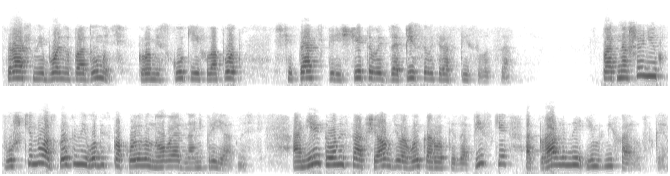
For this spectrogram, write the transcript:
Страшно и больно подумать, кроме скуки и хлопот, считать, пересчитывать, записывать, расписываться». По отношению к Пушкину особенно его беспокоила новая одна неприятность. О ней-то он и сообщал в деловой короткой записке, отправленной им в Михайловское.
